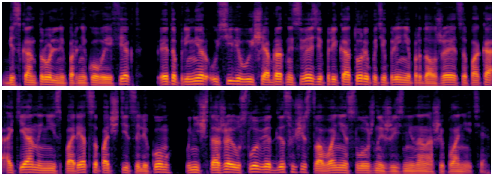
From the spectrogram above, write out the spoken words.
Бесконтрольный парниковый эффект – это пример усиливающей обратной связи, при которой потепление продолжается, пока океаны не испарятся почти целиком, уничтожая условия для существования сложной жизни на нашей планете.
